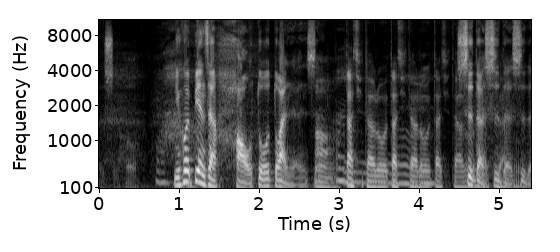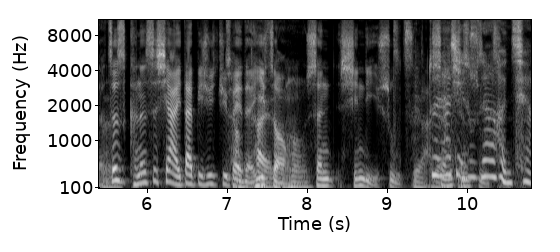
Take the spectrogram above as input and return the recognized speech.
的时候，哇，你会变成好多段人生，哦、大起大落，大起大落，大起大落，是的，是的，是的，这是可能是下一代必须具备的一种生心理素质啊，对，他心理素质要很强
